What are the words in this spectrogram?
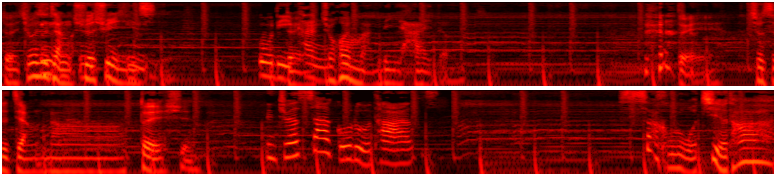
对，就是这样，学讯息词，雾里看就会蛮厉害的。对，就是这样。那对是，你觉得萨古鲁他？萨古鲁，我记得他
